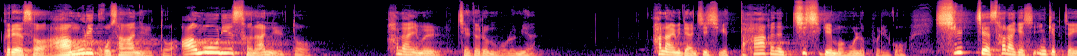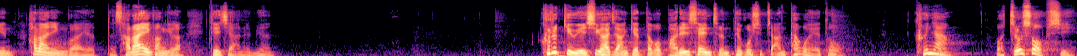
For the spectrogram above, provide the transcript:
그래서 아무리 고상한 일도, 아무리 선한 일도 하나님을 제대로 모르면 하나님에 대한 지식이 다 그냥 지식에 머물러 버리고 실제 살아계신 인격적인 하나님과의 어떤 사랑의 관계가 되지 않으면 그렇게 외식하지 않겠다고 바리새인처럼 되고 싶지 않다고 해도 그냥 어쩔 수 없이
